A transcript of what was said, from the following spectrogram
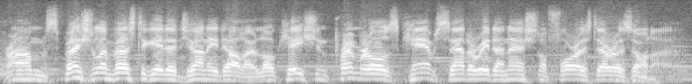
From Special Investigator Johnny Dollar, location Primrose Camp, Santa Rita National Forest, Arizona.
